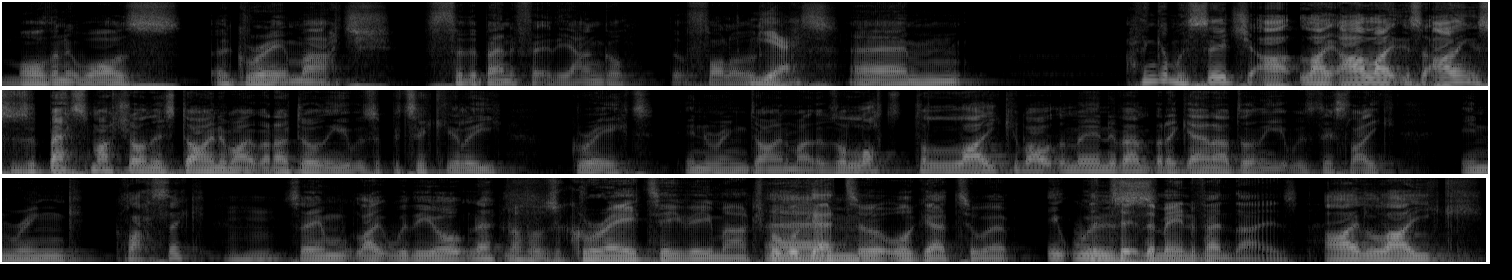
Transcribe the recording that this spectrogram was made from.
more than it was a great match for the benefit of the angle that followed. Yes. Um, I think I'm with Sidge. I, like I like this. I think this was the best match on this Dynamite, but I don't think it was a particularly great in-ring Dynamite. There was a lot to like about the main event, but again, I don't think it was this like in-ring classic. Mm-hmm. Same like with the opener. I thought it was a great TV match, but we'll get um, to it. We'll get to it. it The was- t- the main event, that is. I like.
